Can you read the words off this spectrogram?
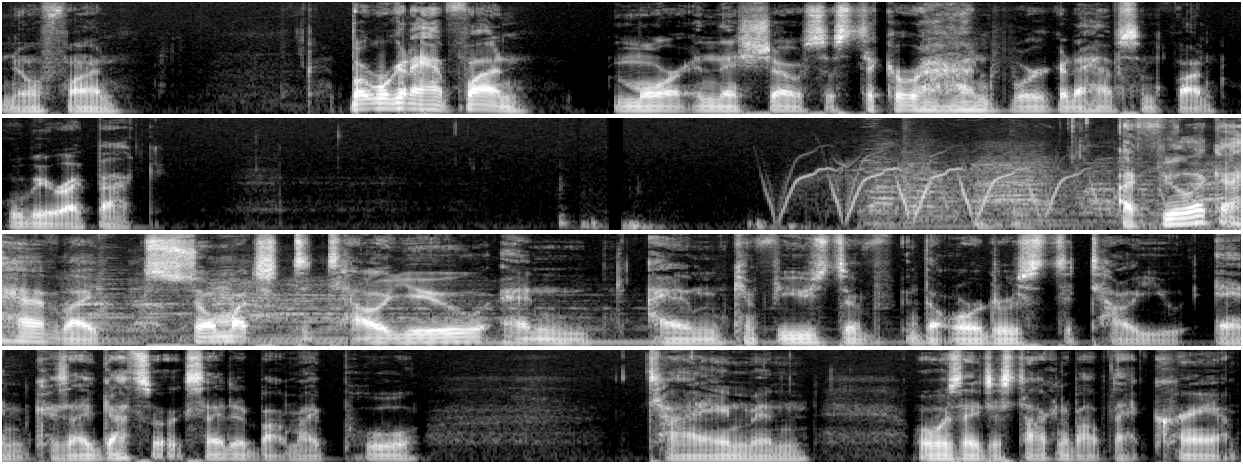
no fun. But we're going to have fun more in this show. So stick around. We're going to have some fun. We'll be right back. I feel like I have like so much to tell you, and I am confused of the orders to tell you in because I got so excited about my pool time and what was I just talking about? That cramp,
